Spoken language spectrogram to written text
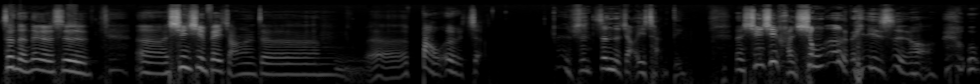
真的那个是呃心性非常的呃暴恶者，是真的叫一产题。呃，心性很凶恶的意思哈，我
